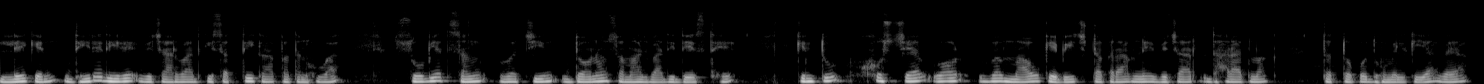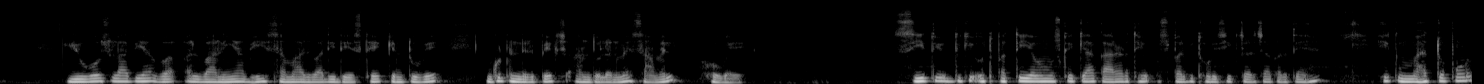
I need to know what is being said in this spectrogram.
लेकिन धीरे धीरे विचारवाद की शक्ति का पतन हुआ। सोवियत संघ व चीन दोनों समाजवादी देश थे। किंतु खुश्चैव और व माओ के बीच टकराव ने विचारधारात्मक तत्वों को धूमिल किया गया। यूगोस्लाविया व अल्बानिया भी समाजवादी देश थे, किंतु वे गुटनिरपेक्ष आंदोलन में शामिल हो गए। शीत युद्ध की उत्पत्ति एवं उसके क्या कारण थे, उस पर भी थोड़ी सी चर्चा करते हैं। एक महत्वपूर्ण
